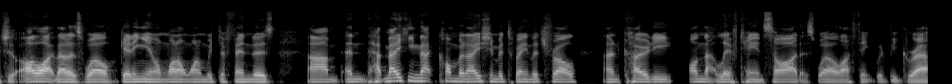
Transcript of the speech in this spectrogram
Which is, I like that as well. Getting him on one on one with defenders, um, and ha- making that combination between Latrell and Cody on that left hand side as well, I think would be great.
